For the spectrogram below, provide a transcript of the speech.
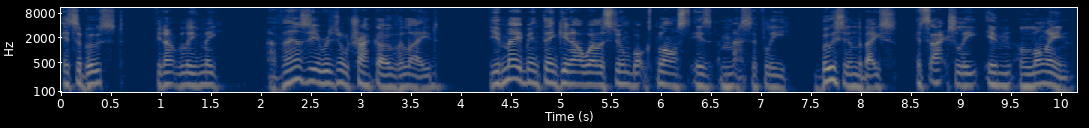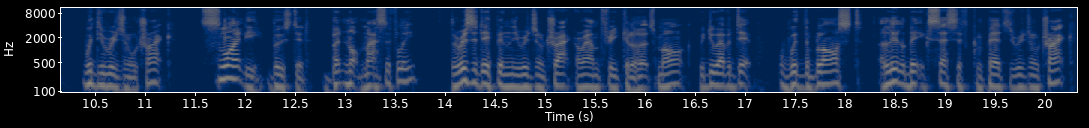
It's a boost. If you don't believe me, there's the original track overlaid. You may have been thinking, oh, well, the Stormbox Blast is massively boosted in the bass. It's actually in line with the original track, slightly boosted, but not massively. There is a dip in the original track around 3 kilohertz mark. We do have a dip with the blast, a little bit excessive compared to the original track,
